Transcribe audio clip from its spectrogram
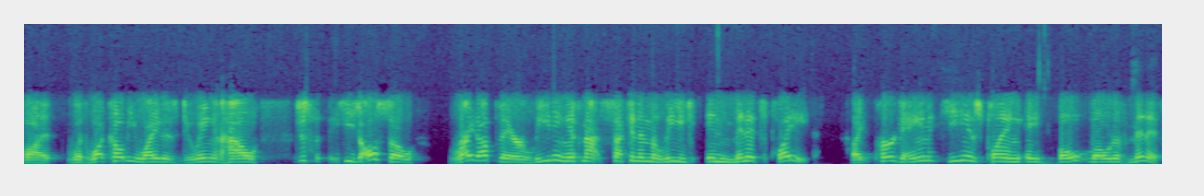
But with what Coby White is doing and how just he's also right up there leading, if not second in the league in minutes played. Like per game, he is playing a boatload of minutes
